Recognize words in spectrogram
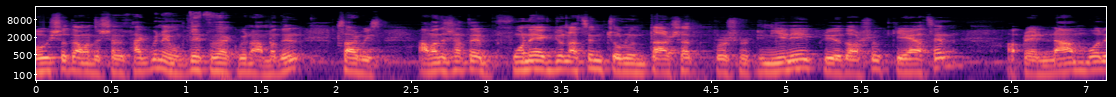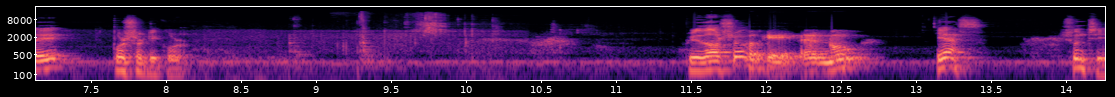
ভবিষ্যতে আমাদের সাথে থাকবেন এবং দেখতে থাকবেন আমাদের সার্ভিস। আমাদের সাথে ফোনে একজন আছেন চলুন তার সাথে প্রশ্নটি নিয়ে নেই। প্রিয় দর্শক কে আছেন? আপনার নাম বলে প্রশ্নটি করুন। প্রিয় দর্শক? ইয়াস শুনছি।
